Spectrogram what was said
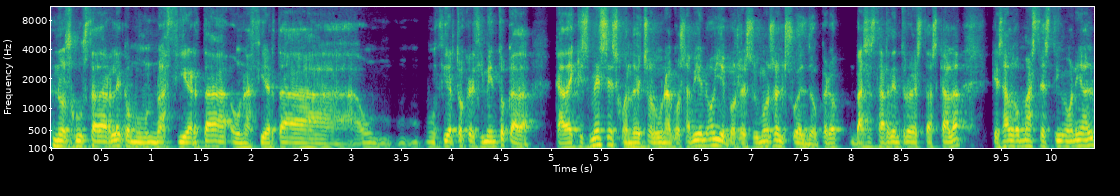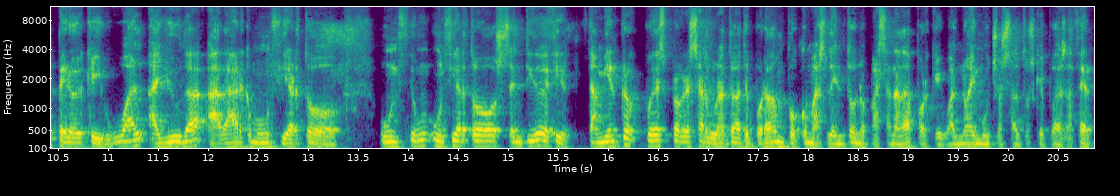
nos gusta darle como una cierta, una cierta, un, cierto crecimiento cada, cada X meses. Cuando he hecho alguna cosa bien, oye, pues le subimos el sueldo, pero vas a estar dentro de esta escala, que es algo más testimonial, pero que igual ayuda a dar como un cierto, un, cierto sentido, de decir, también puedes progresar durante la temporada un poco más lento, no pasa nada, porque igual no hay muchos saltos que puedas hacer.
